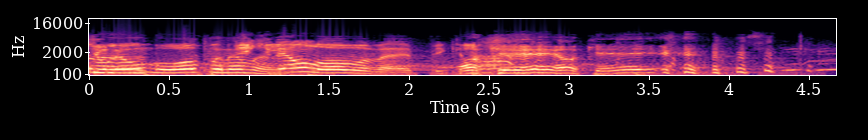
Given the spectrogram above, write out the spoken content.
que o Leão Lobo, né, Pique mano? Leão Lobo, velho. Pique Leão Ok, ok.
